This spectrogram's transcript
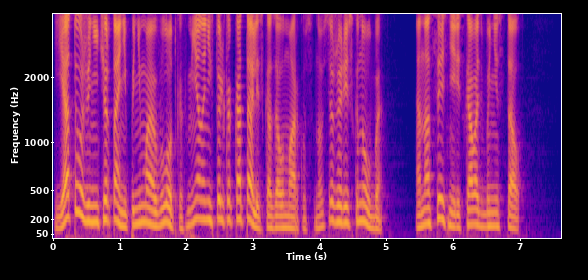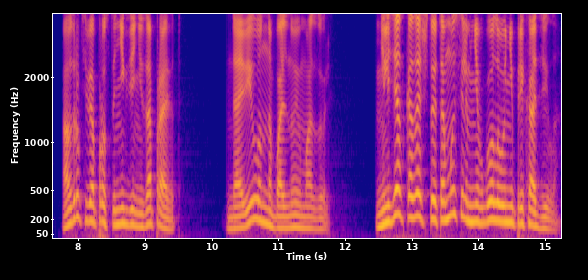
«Я тоже ни черта не понимаю в лодках. Меня на них только катали», — сказал Маркус. «Но все же рискнул бы». А на Сесне рисковать бы не стал. А вдруг тебя просто нигде не заправят? Давил он на больную мозоль. Нельзя сказать, что эта мысль мне в голову не приходила.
